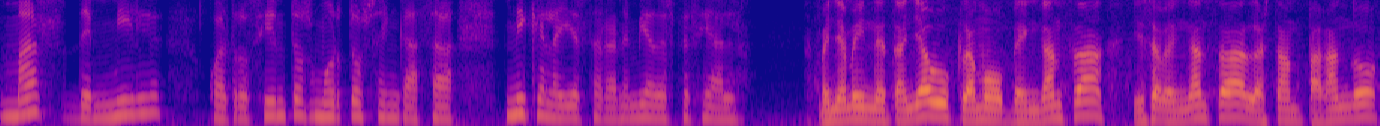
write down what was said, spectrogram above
más de 1.400 muertos en Gaza. Miquel Ayestarán, enviado especial. Benjamin Netanyahu clamó venganza y esa venganza la están pagando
